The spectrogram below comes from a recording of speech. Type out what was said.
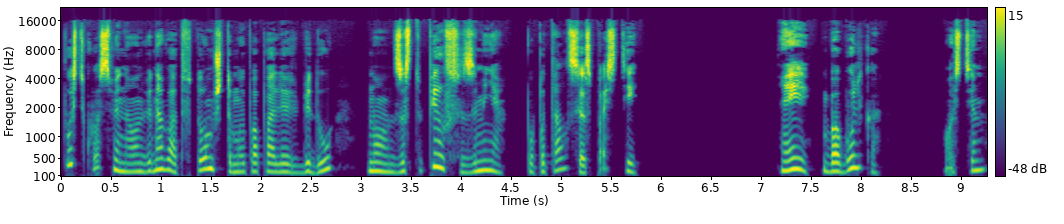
Пусть косвенно он виноват в том, что мы попали в беду, но он заступился за меня, попытался спасти. «Эй, бабулька!» Остин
